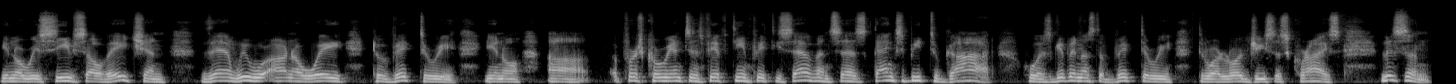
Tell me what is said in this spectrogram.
you know received salvation then we were on our way to victory you know uh, 1 Corinthians 15 57 says, Thanks be to God who has given us the victory through our Lord Jesus Christ. Listen,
